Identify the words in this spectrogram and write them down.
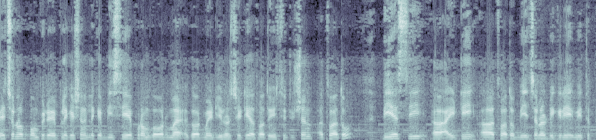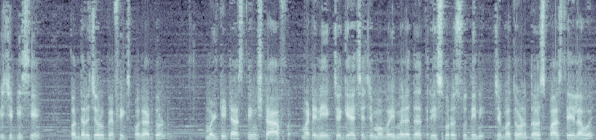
bachelor of computer application એટલે કે બીસીએ ફ્રોમ ગવર્મેન્ટ યુનિવર્સિટી અથવા તો ઇન્સ્ટિટ્યુશન અથવા તો બીએસસી આઈટી અથવા તો બેચલર ડિગ્રી વિથ પીજીડીસીએ પંદર હજાર રૂપિયા ફિક્સ પગાર ધોરણ. મલ્ટીટાસ્કિંગ સ્ટાફ માટેની એક જગ્યા છે, જેમાં વયમર્યાદા ત્રીસ વર્ષ સુધીની, જેમાં ધોરણ દસ પાસ થયેલા હોય,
